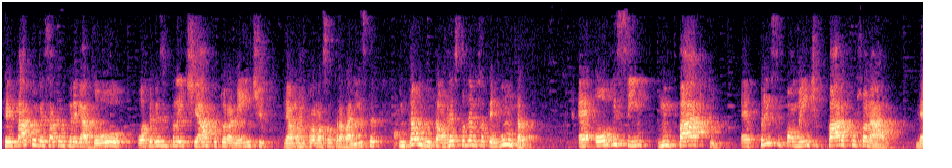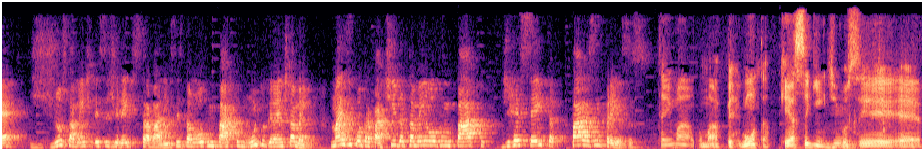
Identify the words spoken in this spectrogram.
tentar conversar com o empregador ou até mesmo pleitear futuramente né, uma reclamação trabalhista. Então, Gutão, respondendo a sua pergunta, é, houve sim um impacto, é, principalmente para o funcionário, né? Justamente desses direitos trabalhistas, então houve um impacto muito grande também. Mas em contrapartida, também houve um impacto de receita para as empresas tem uma, uma pergunta que é a seguinte: uhum. você é,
